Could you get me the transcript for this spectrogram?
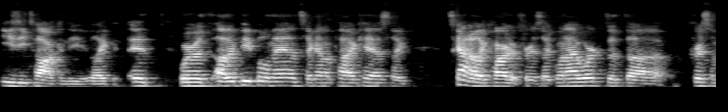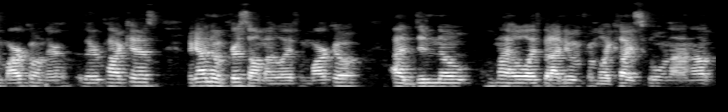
easy talking to you. Like, it, where with other people, man, it's like on a podcast, like, it's kind of like hard at first. Like when I worked with uh, Chris and Marco on their their podcast, like I know Chris all my life, and Marco, I didn't know my whole life, but I knew him from like high school and on up.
